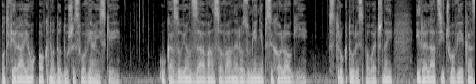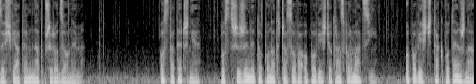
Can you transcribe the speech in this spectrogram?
Otwierają okno do duszy słowiańskiej, ukazując zaawansowane rozumienie psychologii, struktury społecznej i relacji człowieka ze światem nadprzyrodzonym. Ostatecznie Postrzyżyny to ponadczasowa opowieść o transformacji. Opowieść tak potężna,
